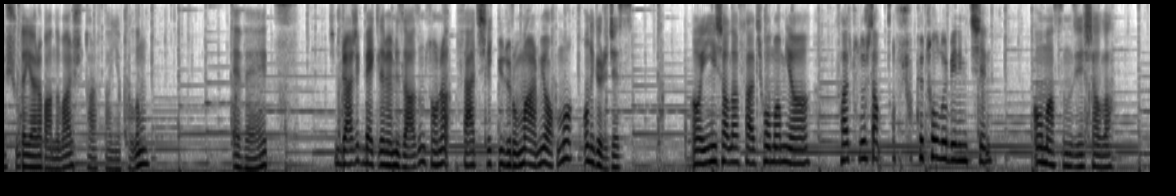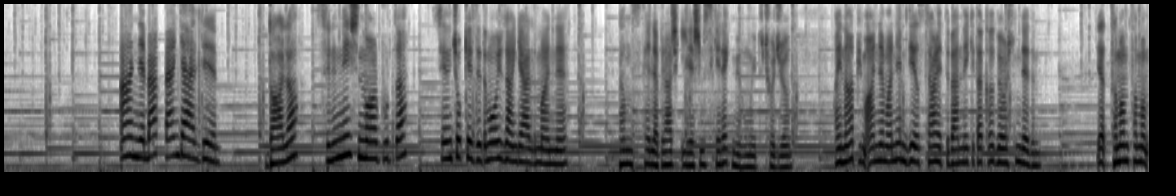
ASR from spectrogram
Bir şurada yara bandı var şu taraftan yapalım. Evet. Şimdi birazcık beklememiz lazım. Sonra felçlik bir durum var mı yok mu onu göreceğiz. Ay inşallah felç olmam ya. Felç olursam of, çok kötü olur benim için. Olmazsınız inşallah. Anne bak ben geldim. Dala senin ne işin var burada? Seni çok özledim o yüzden geldim anne. Yalnız Stella birazcık iyileşmesi gerekmiyor muydu çocuğun? Ay ne yapayım annem annem diye ısrar etti. Ben de iki dakika görsün dedim. Ya tamam tamam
